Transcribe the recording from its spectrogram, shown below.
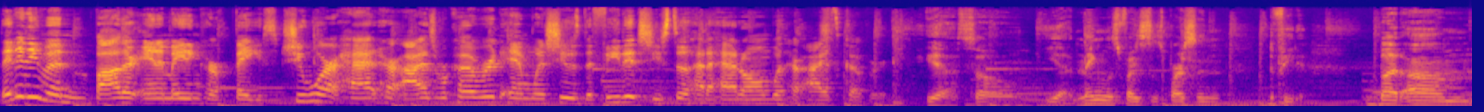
They didn't even bother animating her face. She wore a hat, her eyes were covered, and when she was defeated, she still had a hat on with her eyes covered. Yeah, so yeah, nameless faceless person defeated. But um,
